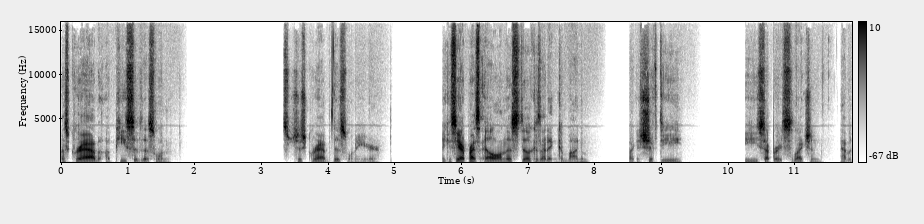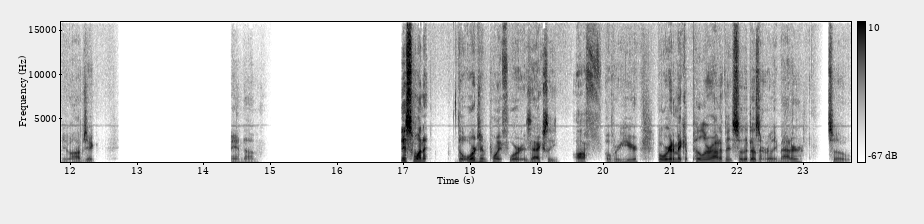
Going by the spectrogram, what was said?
let's grab a piece of this one Let's just grab this one here. You can see I press L on this still because I didn't combine them. I can Shift D, E, separate selection, have a new object. And um, this one, the origin point for it is actually off over here, but we're going to make a pillar out of it, so that doesn't really matter. So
